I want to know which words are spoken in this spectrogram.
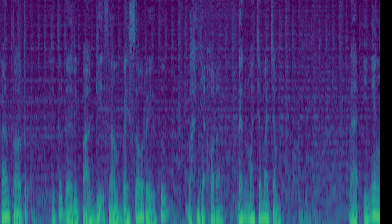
kantor itu dari pagi sampai sore itu banyak orang dan macam-macam. Nah ini yang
